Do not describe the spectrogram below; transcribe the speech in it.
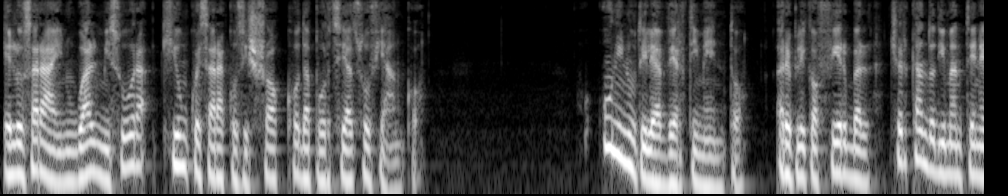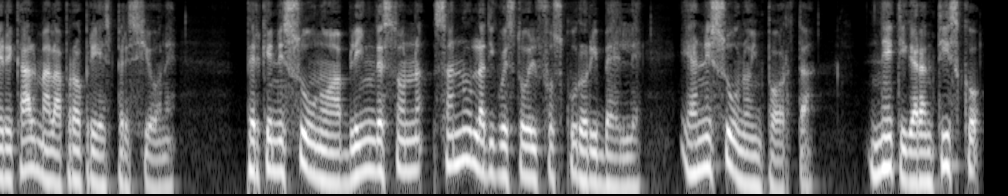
e lo sarà in ugual misura chiunque sarà così sciocco da porsi al suo fianco. Un inutile avvertimento, replicò Firbel cercando di mantenere calma la propria espressione, perché nessuno a Blindeston sa nulla di questo elfo scuro ribelle, e a nessuno importa. Né ti garantisco,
